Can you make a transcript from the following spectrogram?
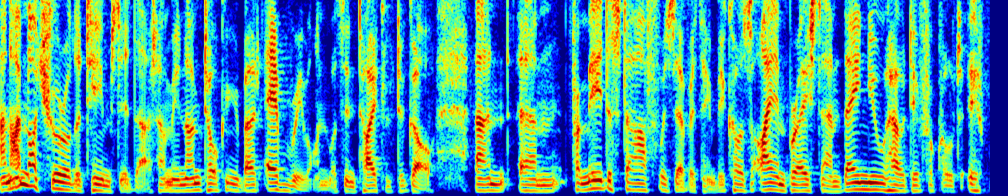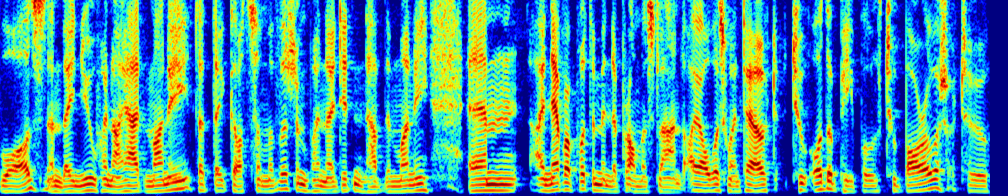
and I'm not sure other teams did that. I mean, I'm talking about everyone was entitled to go, and um, for me, the staff was everything because I embraced them. They knew how difficult it was, and they knew when I had money that they got some of it, and when I didn't have the money, um, I never put them in the promised land. I always went out to other people to borrow it or to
